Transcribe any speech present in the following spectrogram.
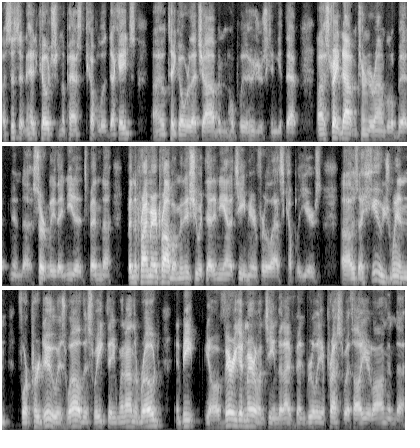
assistant and head coach in the past couple of decades, uh, he'll take over that job, and hopefully the Hoosiers can get that uh, straightened out and turned around a little bit. And uh, certainly they need it. It's been uh, been the primary problem and issue with that Indiana team here for the last couple of years. Uh, it was a huge win for Purdue as well this week. They went on the road and beat you know a very good Maryland team that I've been really impressed with all year long, and the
